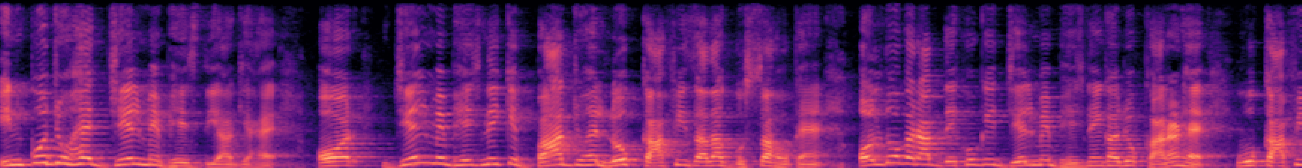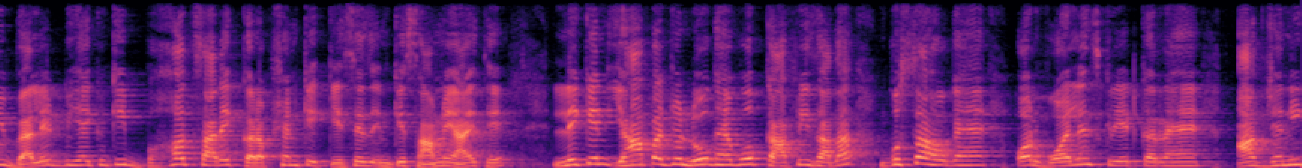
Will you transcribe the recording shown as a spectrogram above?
इनको जो है जेल में भेज दिया गया है। और जेल में भेजने के बाद जो है लोग काफ़ी ज़्यादा गुस्सा हो गए हैं। ऑल्दो अगर आप देखोगे जेल में भेजने का जो कारण है, वो काफ़ी वैलिड भी है क्योंकि बहुत सारे करप्शन के केसेस इनके सामने आए थे। लेकिन यहाँ पर जो लोग हैं, वो काफ़ी ज़्यादा गुस्सा हो गए हैं और वॉयलेंस क्रिएट कर रहे हैं। आगजनी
